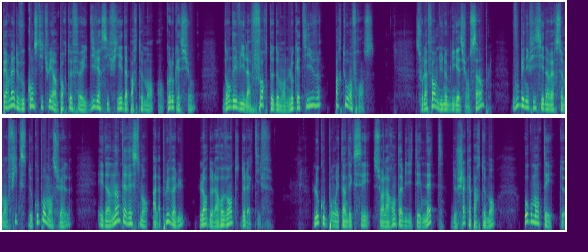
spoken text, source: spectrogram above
permet de vous constituer un portefeuille diversifié d'appartements en colocation dans des villes à forte demande locative partout en France. Sous la forme d'une obligation simple, vous bénéficiez d'un versement fixe de coupons mensuels et d'un intéressement à la plus-value lors de la revente de l'actif. Le coupon est indexé sur la rentabilité nette de chaque appartement, augmenté de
